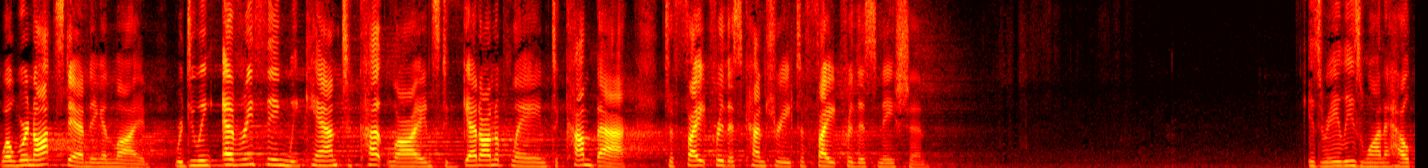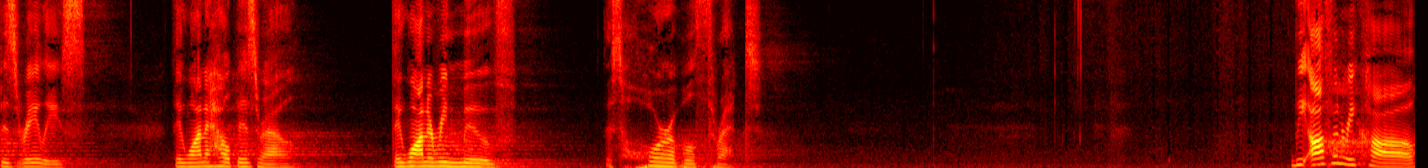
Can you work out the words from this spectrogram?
Well, we're not standing in line. We're doing everything we can to cut lines, to get on a plane, to come back, to fight for this country, to fight for this nation. Israelis want to help Israelis. They want to help Israel. They want to remove this horrible threat. We often recall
